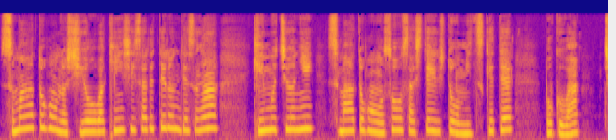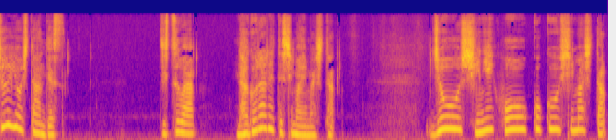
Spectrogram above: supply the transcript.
スマートフォンの使用は禁止されてるんですが、勤務中にスマートフォンを操作している人を見つけて、僕は注意をしたんです。実は、殴られてしまいました。上司に報告しました。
